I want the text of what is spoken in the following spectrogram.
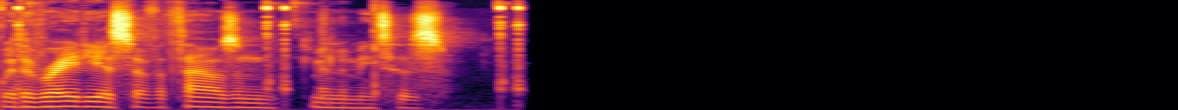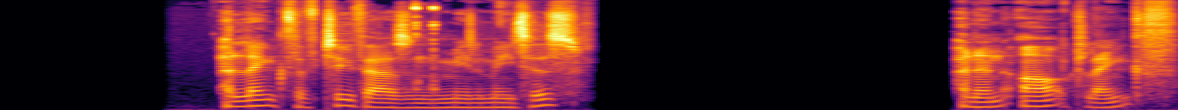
with a radius of 1000 millimeters. A length of 2000 millimeters and an arc length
